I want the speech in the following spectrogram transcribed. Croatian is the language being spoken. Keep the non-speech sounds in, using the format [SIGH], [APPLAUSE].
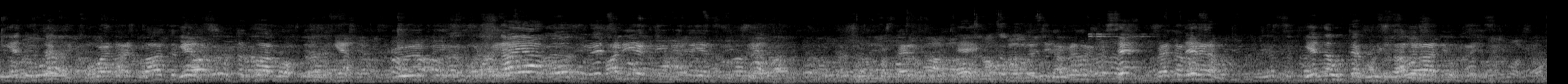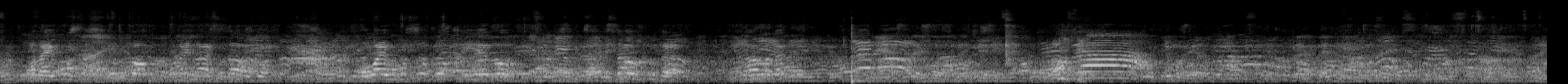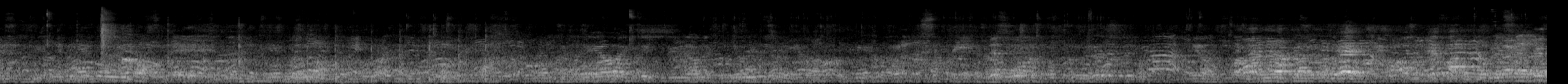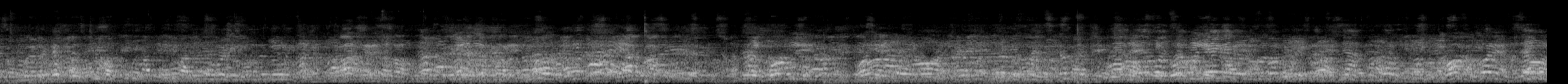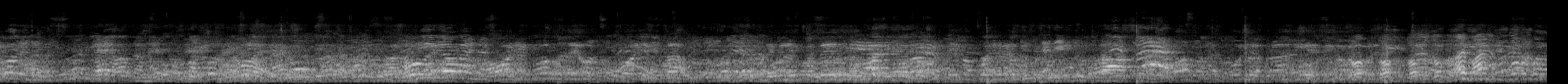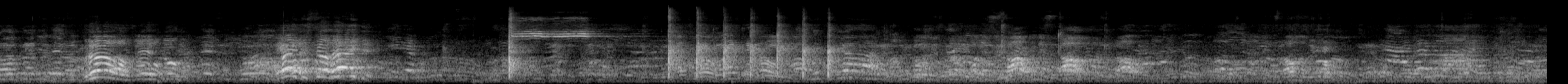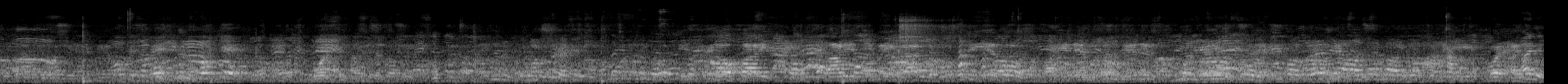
jednu utakmicu? Ovo je naš vlade, dva šuta, dva gola. Šta ja mogu, Pa recimo, nije kriv ni za jednu. E, ne znam, jedna utakmica. Šta da radi onaj? onaj ušao što, onaj naš Salko, ovaj ušao dok je jedo Salku da, znamo da... dobro. Ajmo, ajmo. Bravo, Sveto. Ajde sad. Kao pari, pari ima igrača, i evo, i ne može trener Ajde.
